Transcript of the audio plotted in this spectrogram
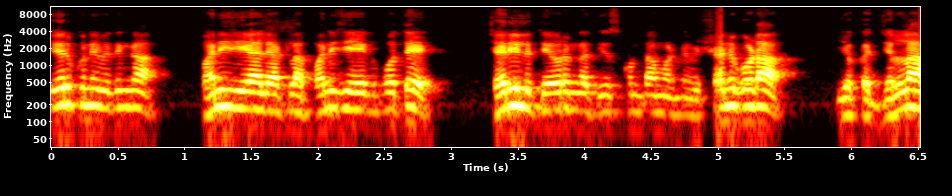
చేరుకునే విధంగా పని చేయాలి. అట్లా పని చేయకపోతే చర్యలు తీవ్రంగా తీసుకుంటామనే విషయాన్ని కూడా ఈ యొక్క జిల్లా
